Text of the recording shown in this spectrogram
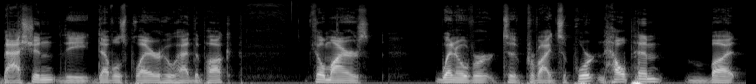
Bastian, the Devils player who had the puck. Phil Myers went over to provide support and help him, but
